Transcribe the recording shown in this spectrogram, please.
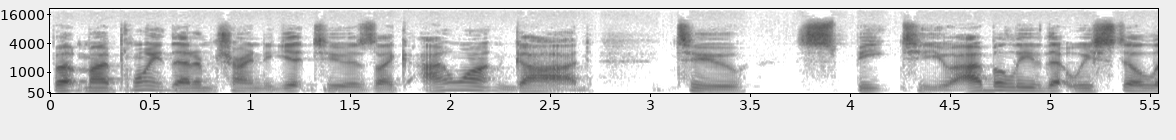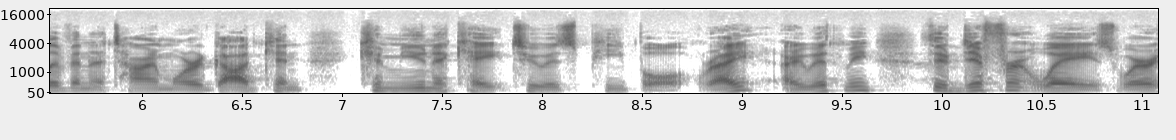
But my point that I'm trying to get to is like I want God to speak to you. I believe that we still live in a time where God can communicate to his people, right? Are you with me? Through different ways, where,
